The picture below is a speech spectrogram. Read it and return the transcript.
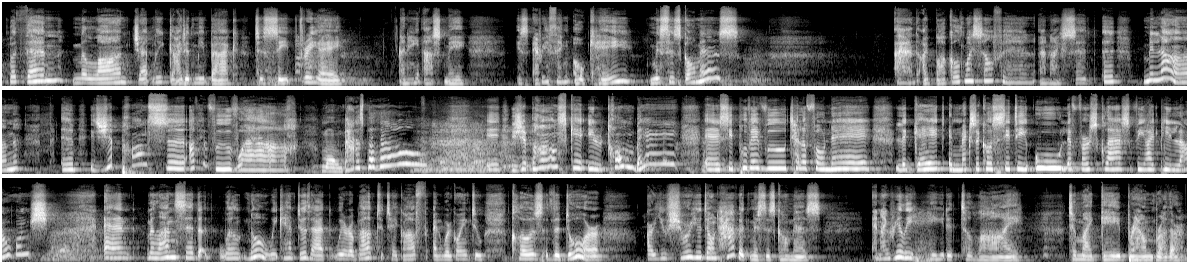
But then Milan gently guided me back to seat 3A and he asked me, Is everything okay, Mrs. Gomez? And I buckled myself in and I said, uh, Milan, uh, je pense, uh, avez-vous voir mon passeport? Et je pense qu'il tombait. Et si pouvez-vous téléphoner le gate in Mexico City ou le first class VIP lounge? And Milan said, Well, no, we can't do that. We're about to take off and we're going to close the door. Are you sure you don't have it, Mrs. Gomez? And I really hated to lie to my gay brown brother.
